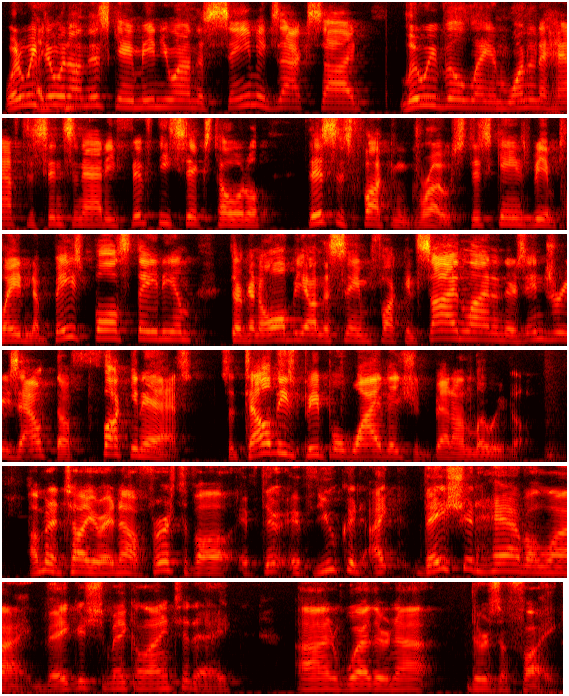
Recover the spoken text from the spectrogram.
What are we I doing on this game? Me and you are on the same exact side. Louisville laying one and a half to Cincinnati, 56 total. This is fucking gross. This game's being played in a baseball stadium. They're going to all be on the same fucking sideline, and there's injuries out the fucking ass. So tell these people why they should bet on Louisville. I'm going to tell you right now. First of all, if there if you could, I they should have a line. Vegas should make a line today on whether or not there's a fight,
